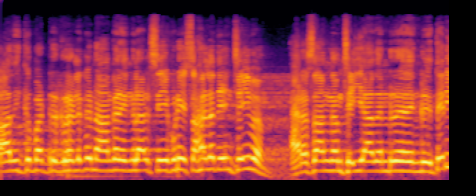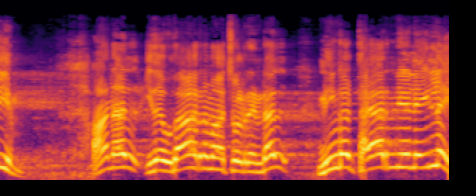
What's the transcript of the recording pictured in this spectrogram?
பாதிக்கப்பட்டிருக்கிறவர்களுக்கு நாங்கள் எங்களால் செய்யக்கூடிய சகலத்தையும் செய்வோம். அரசாங்கம் செய்யாதென்று எங்களுக்கு தெரியும். ஆனால் இதை உதாரணமாக சொல்றேன் என்றால் நீங்கள் தயார் நிலையில் இல்லை.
